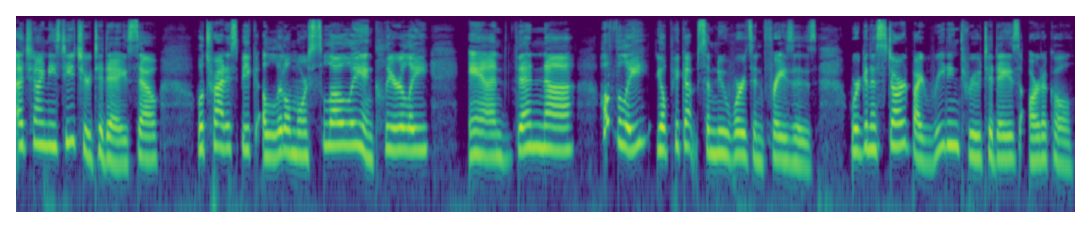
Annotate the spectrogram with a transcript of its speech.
a Chinese teacher today, so we'll try to speak a little more slowly and clearly. And then uh, hopefully you'll pick up some new words and phrases. We're going to start by reading through today's article.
